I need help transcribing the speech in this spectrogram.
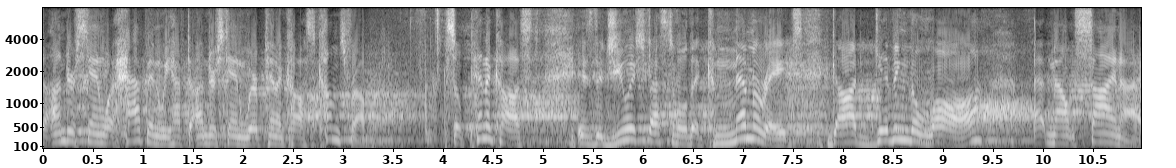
to understand what happened, we have to understand where Pentecost comes from. So, Pentecost is the Jewish festival that commemorates God giving the law at Mount Sinai.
